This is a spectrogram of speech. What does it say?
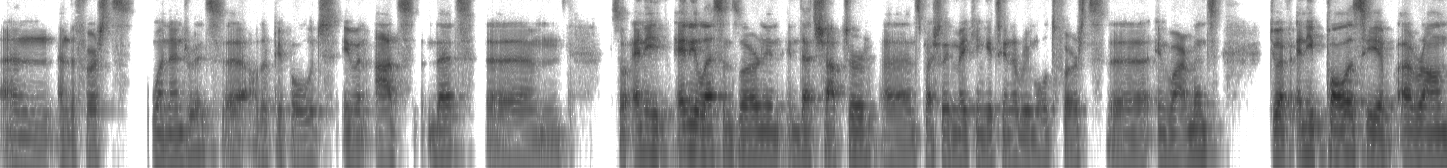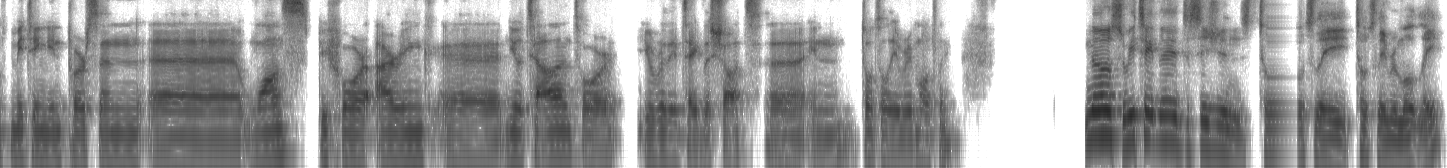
and and the first 100. Uh, other people would even add that. Um, so any any lessons learned in, in that chapter, uh, especially making it in a remote first uh, environment, do you have any policy around meeting in person uh, once before hiring uh, new talent or you really take the shot uh, in totally remotely? No so we take the decisions totally totally remotely.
